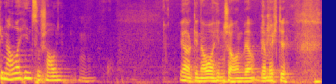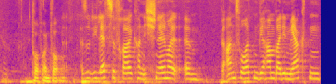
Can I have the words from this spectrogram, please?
genauer hinzuschauen. Ja, genauer hinschauen. Wer, wer möchte darauf antworten. Also die letzte Frage kann ich schnell mal ähm, beantworten. Wir haben bei den Märkten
